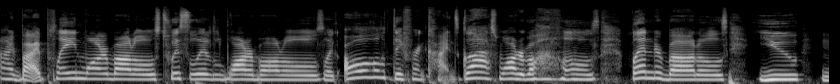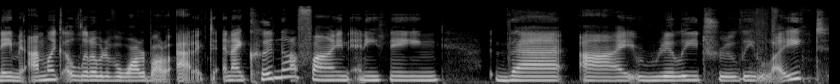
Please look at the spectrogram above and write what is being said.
I'd buy plain water bottles, twist lid water bottles, like all different kinds, glass water bottles, blender bottles, you name it. I'm like a little bit of a water bottle addict, and I could not find anything that I really truly liked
